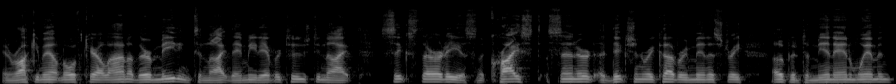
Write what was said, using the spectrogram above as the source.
in Rocky Mount, North Carolina. They're meeting tonight. They meet every Tuesday night, 6:30. It's the Christ-centered addiction recovery ministry, open to men and women,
